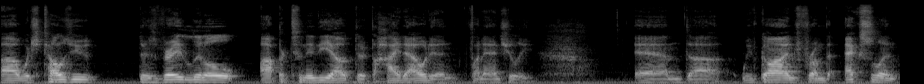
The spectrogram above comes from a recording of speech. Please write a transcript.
uh, which tells you there's very little opportunity out there to hide out in financially. And uh, we've gone from the excellent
